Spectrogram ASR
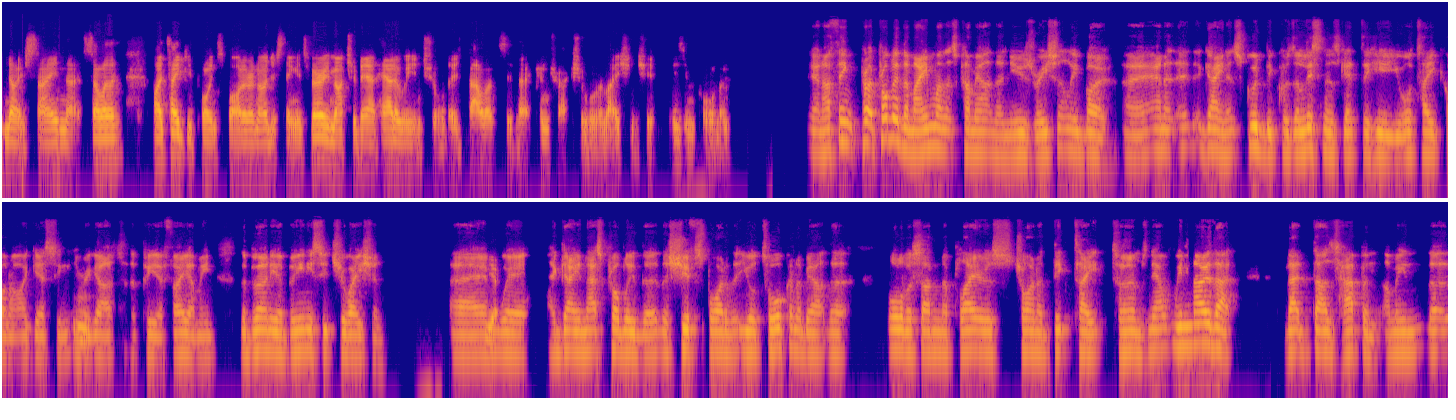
no say in that. So I, I take your point, Spider, and I just think it's very much about how do we ensure there's balance in that contractual relationship is important. And I think probably the main one that's come out in the news recently, Beau, uh, and it, it, again, it's good because the listeners get to hear your take on it, I guess, in, in mm. regards to the PFA. I mean, the Bernie Ibini situation, um, yep. where, again, that's probably the, the shift spider that you're talking about, that all of a sudden a player is trying to dictate terms. Now, we know that that does happen. I mean, the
